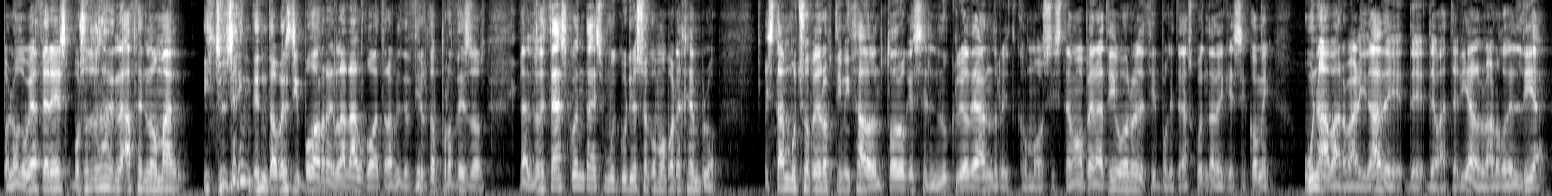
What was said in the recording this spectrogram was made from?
pues lo que voy a hacer es, vosotros hacen- hacenlo mal y yo ya intento a ver si puedo arreglar algo a través de ciertos procesos. Entonces te das cuenta, es muy curioso como, por ejemplo, está mucho peor optimizado todo lo que es el núcleo de Android como sistema operativo, ¿no? Es decir, porque te das cuenta de que se come una barbaridad de, de- batería a lo largo del día.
